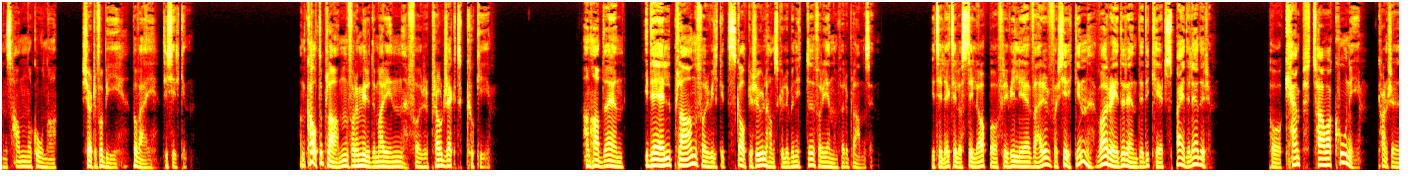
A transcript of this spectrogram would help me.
mens han og kona kjørte forbi på vei til kirken. Han kalte planen for å myrde Marin for Project Cookie. Han hadde en ideell plan for hvilket skalkeskjul han skulle benytte for å gjennomføre planen sin. I tillegg til å stille opp på frivillige verv for kirken, var Raider en dedikert speiderleder. På Camp Tawakuni, kanskje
